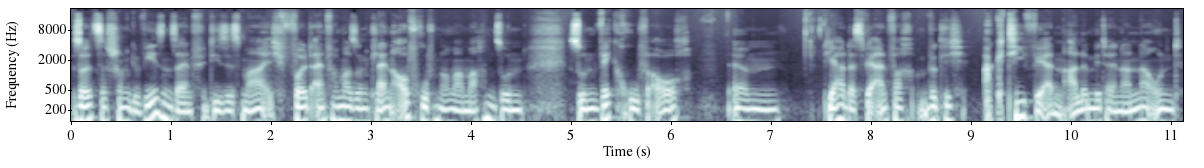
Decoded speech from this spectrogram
soll es das schon gewesen sein für dieses Mal. Ich wollte einfach mal so einen kleinen Aufruf nochmal machen, so, ein, so einen Weckruf auch. Ähm, ja, dass wir einfach wirklich aktiv werden, alle miteinander und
